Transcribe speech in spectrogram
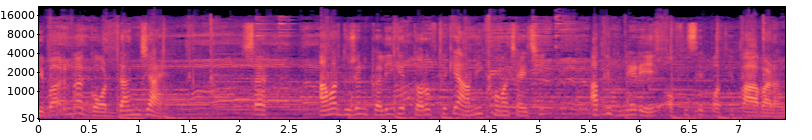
এবার না গরদান যায়। স্যার, আমার দুজন কলিগের তরফ থেকে আমি ক্ষমা চাইছি। আপনি নেড়ে অফিসের পথে পা বাড়ান।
